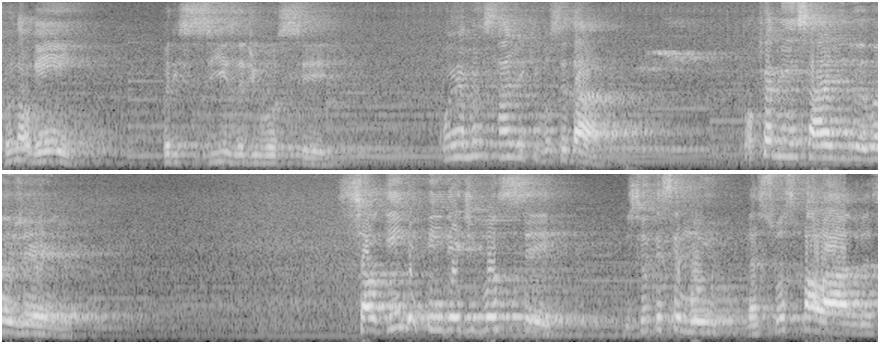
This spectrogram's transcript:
Quando alguém precisa de você, qual é a mensagem que você dá? Qual é a mensagem do Evangelho? Se alguém depender de você, do seu testemunho, das suas palavras,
